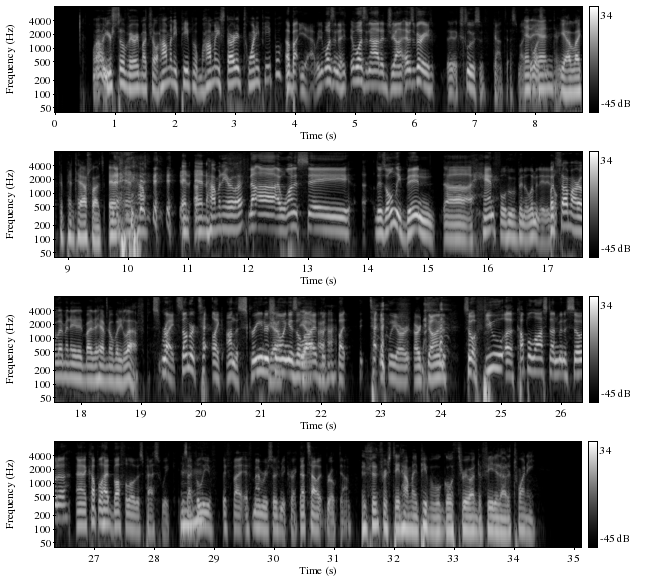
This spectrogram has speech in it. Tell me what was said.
Well, you're still very much. How many people? How many started? Twenty people? About yeah. It wasn't. A, it was not a giant. It was a very exclusive contest, Mike. And, and yeah, I like the pentathlons. And and how, and, and how many are left? Now, uh, I want to say uh, there's only been uh, a handful who have been eliminated. But some are eliminated by they have nobody left. Right. Some are te- like on the screen are Yeah. showing as Yeah, alive, uh-huh. but but technically are are done. so a few, a couple lost on Minnesota, and a couple had Buffalo this past week. Is I Mhm. believe, if I, if memory serves me correct, that's how it broke down. It's interesting how many people will go through undefeated out of 20.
